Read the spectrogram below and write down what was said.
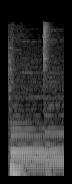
嗯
